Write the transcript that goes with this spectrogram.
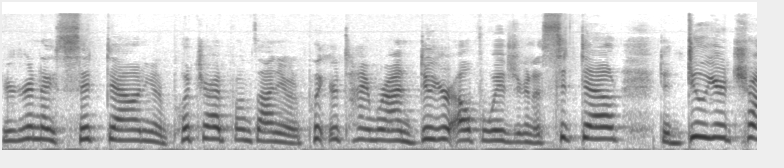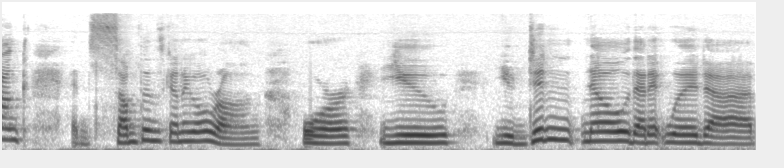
you're going to sit down, you're going to put your headphones on, you're going to put your timer on, do your alpha waves, you're going to sit down to do your chunk and something's going to go wrong or you you didn't know that it would uh,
